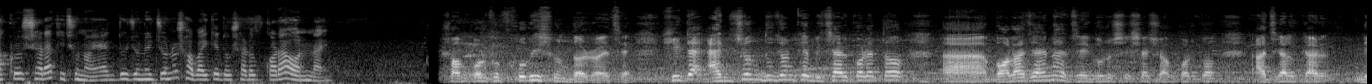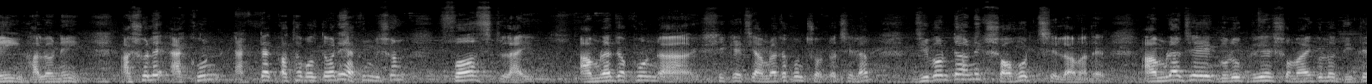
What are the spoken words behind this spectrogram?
আক্রোশ ছাড়া কিছু নয়। এক দুজনের জন্য সবাইকে দোষারোপ করা অন্যায়। সম্পর্ক খুবই সুন্দর রয়েছে। সেটা একজন দুজনকে বিচার করে তো বলা যায় না যে গুরু শিষ্যের সম্পর্ক আজকালকার নেই, ভালো নেই। আসলে এখন একটা কথা বলতে পারি, এখন ভীষণ ফার্স্ট লাইফ আমরা যখন শিখেছি, আমরা যখন ছোট ছিলাম, জীবনটা অনেক সহজ ছিল আমাদের। আমরা যে গুরুগৃহের সময়গুলো দিতে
